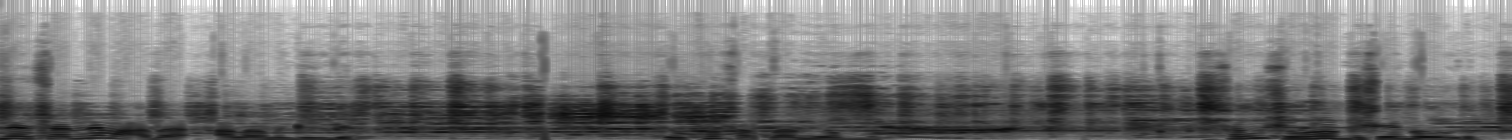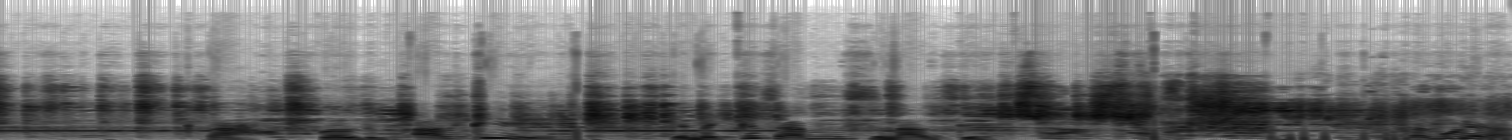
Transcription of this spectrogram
Ne sen de mi alanı girdin? Yoksa saklanıyor mu? Sanki şurada bir şey gördüm. Ah gördüm. Alki. Demek ki sen misin Alki? Gel buraya.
